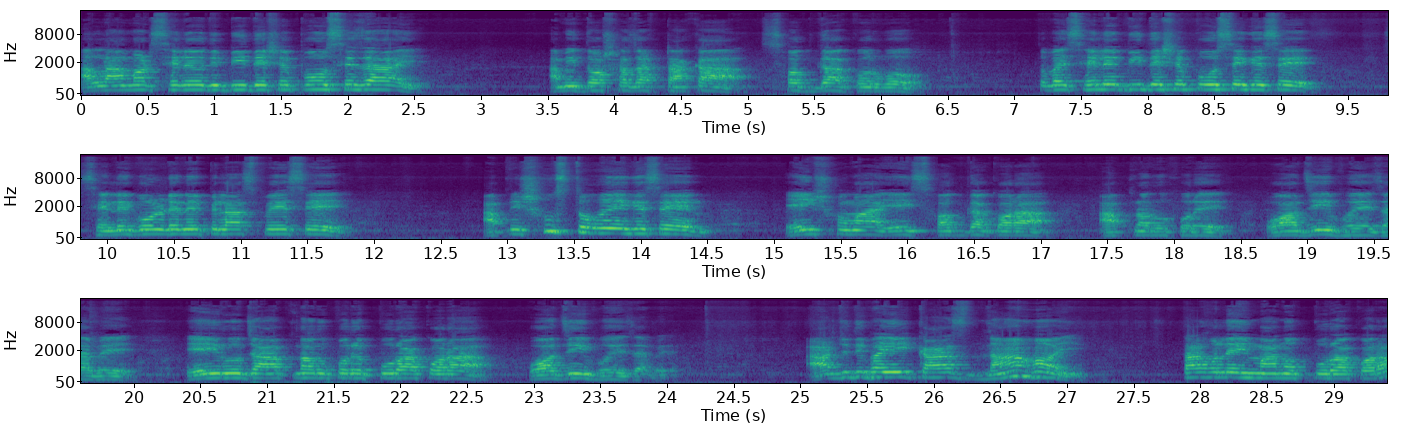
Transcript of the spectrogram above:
আল্লাহ, আমার ছেলে যদি বিদেশে পৌঁছে যায়, আমি দশ হাজার টাকা সদ্গা করব। তো ভাই, ছেলে বিদেশে পৌঁছে গেছে, ছেলে গোল্ডেন প্লাস পেয়েছে, আপনি সুস্থ হয়ে গেছেন, এই সময় এই সদ্গা করা আপনার উপরে ওয়াজিব হয়ে যাবে। এই রোজা আপনার উপরে পুরা করা ওয়াজিব হয়ে যাবে। আর যদি ভাই এই কাজ না হয়, তাহলে এই মানত পুরা করা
